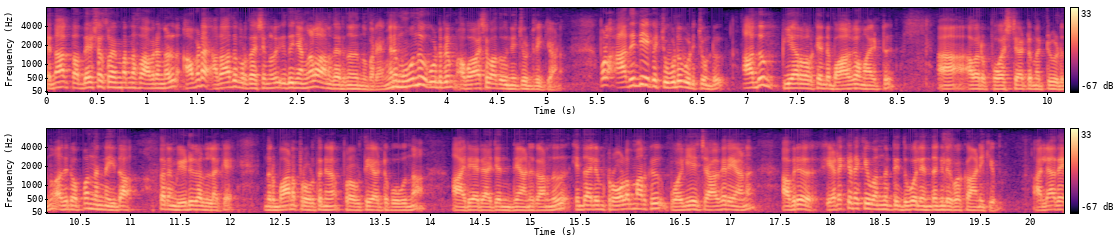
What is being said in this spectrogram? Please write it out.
എന്നാൽ തദ്ദേശ സ്വയംഭരണ സ്ഥാപനങ്ങൾ അവിടെ അതാത് പ്രദേശങ്ങൾ ഇത് ഞങ്ങളാണ് തരുന്നതെന്ന് പറയാം. അങ്ങനെ മൂന്ന് കൂട്ടരും അവകാശവാദം ഉന്നയിച്ചുകൊണ്ടിരിക്കുകയാണ്. അപ്പോൾ അതിന്റെയൊക്കെ ചൂട് പിടിച്ചുകൊണ്ട് അതും പി ആർ വർക്കിന്റെ ഭാഗമായിട്ട് അവർ പോസ്റ്റായിട്ട് മറ്റു വിടുന്നു അതിനൊപ്പം തന്നെ ഇതാ അത്തരം വീടുകളിലൊക്കെ നിർമ്മാണ പ്രവർത്തന പ്രവൃത്തിയായിട്ട് പോകുന്ന ആര്യ രാജേന്ദ്രനെയാണ് കാണുന്നത്. എന്തായാലും ട്രോളർമാർക്ക് വലിയ ചാകരയാണ്. അവർ ഇടയ്ക്കിടയ്ക്ക് വന്നിട്ട് ഇതുപോലെ എന്തെങ്കിലുമൊക്കെ കാണിക്കും. അല്ലാതെ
